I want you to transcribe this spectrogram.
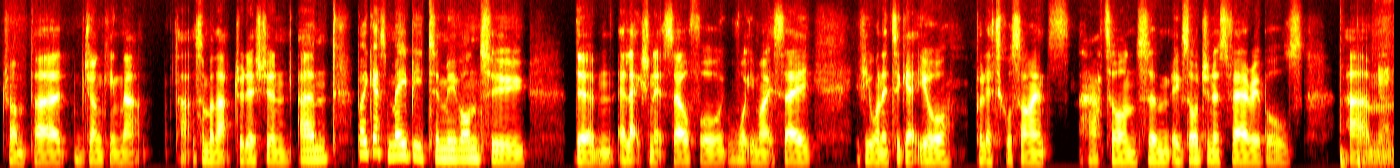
Trump uh, junking that that some of that tradition. Um, but I guess maybe to move on to the um, election itself, or what you might say, if you wanted to get your political science hat on, some exogenous variables um, yeah.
